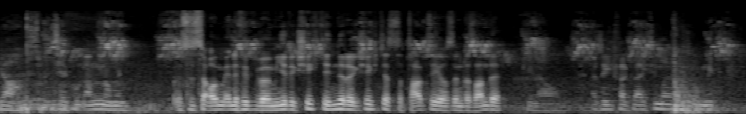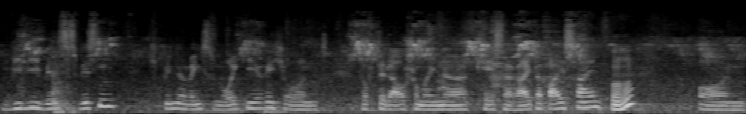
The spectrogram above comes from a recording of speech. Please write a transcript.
ja, es wird sehr gut angenommen. es ist ja auch im Endeffekt bei mir die Geschichte hinter der Geschichte ist da tatsächlich das Interessante. Genau. Also ich vergleiche es immer so mit Willi will's wissen. Ich bin ja wenig so neugierig und durfte da auch schon mal in einer Käserei dabei sein. Mhm. Und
